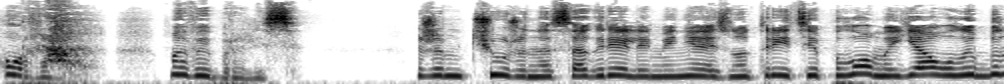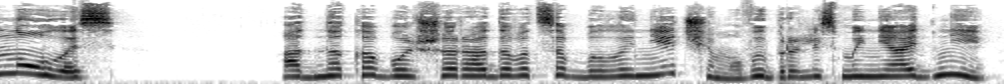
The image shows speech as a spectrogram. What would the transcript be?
«Ура! Мы выбрались!» Жемчужины согрели меня изнутри теплом, и я улыбнулась. Однако больше радоваться было нечему, выбрались мы не одни.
